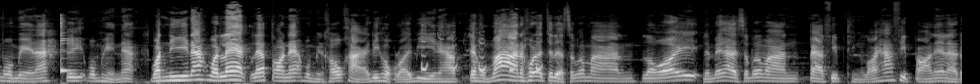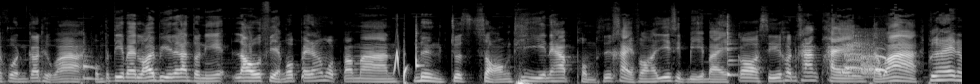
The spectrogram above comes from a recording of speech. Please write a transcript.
โมเมนะ คือผมเห็นเนี่ยวันนี้นะ วันแรกและตอนนี้ผมเห็นเขาขายที่ 600 B นะครับ แต่ผมว่าอนาคตอาจจะเหลือสักประมาณ 100 หรือไม่ก็สักประมาณ 80 ถึง 150ประมาณเนี้ยแหละทุกคนก็ถือว่าผมตีไป 100 B แล้วกันตัวนี้ เราเสียงบไปทั้งหมดประมาณ 1.2ทีนะครับ ผมซื้อไข่ฟองละ 20 B ไปก็ซื้อค่อนข้างแพง แต่ว่าเพื่อให้น้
